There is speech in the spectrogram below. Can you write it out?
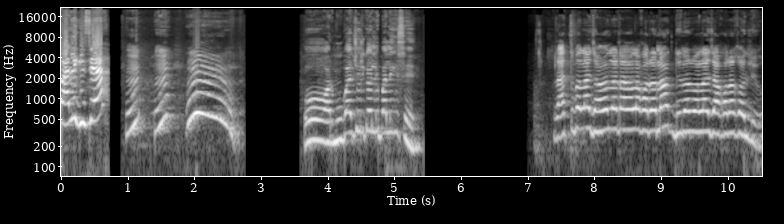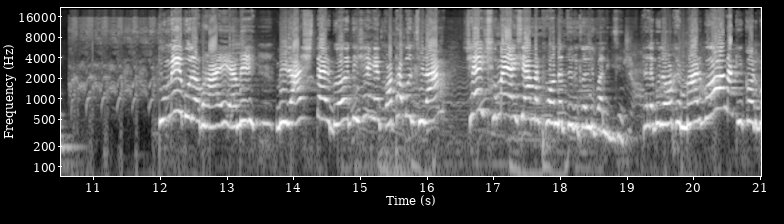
পালিয়ে গেছে? হুম? হুম? হুম? ও আর মোবাইল চুরি করলে পালিয়ে গেছে? রাত্রিবেলায় ঝামেলা টামেলা করো না দিনের বেলায় যা করা করলিও। তুমি বলো ভাই আমি আমি রাস্তায় বৌদির সঙ্গে কথা বলছিলাম সেই সময় এসে আমার ফোনটা চুরি করলে পালিয়ে গেছে। তাহলে বলো ওকে মারবো না কি করব?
